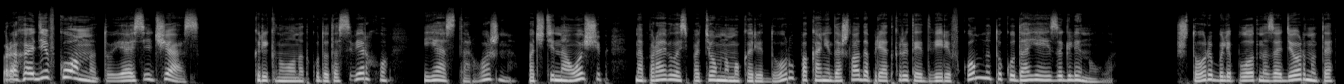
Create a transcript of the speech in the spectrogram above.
«Проходи в комнату, я сейчас», — крикнул он откуда-то сверху, я осторожно, почти на ощупь, направилась по темному коридору, пока не дошла до приоткрытой двери в комнату, куда я и заглянула. Шторы были плотно задернуты,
